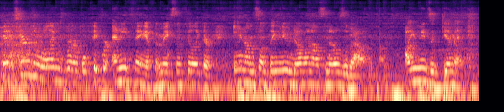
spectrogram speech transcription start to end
Hipsters in Williamsburg will pay for anything if it makes them feel like they're in on something new no one else knows about. All you need is a gimmick.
